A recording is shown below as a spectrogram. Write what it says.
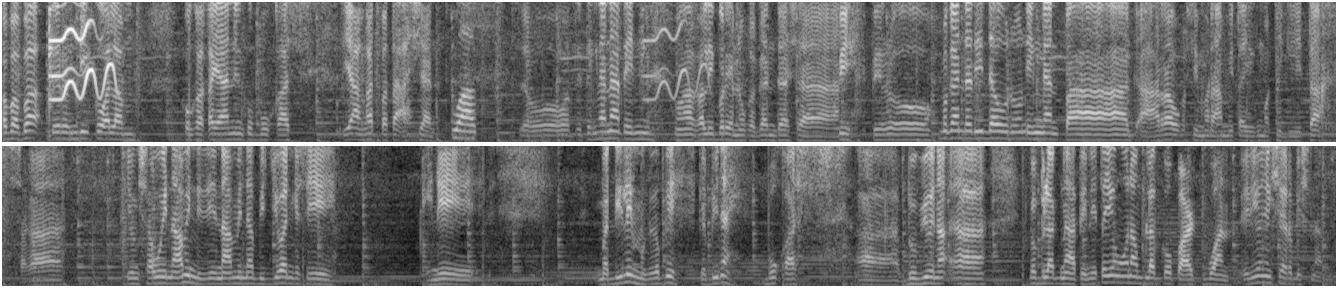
pababa pero hindi ko alam kung kakayanin ko bukas iangat pataas yan. Wag. So titingnan natin mga kalibre ano kaganda sa B. Pero maganda din daw doon tingnan pag araw kasi marami tayong makikita. Saka yung sawi namin hindi namin na videoan kasi hindi madilim magabi gabi na eh. bukas uh, na uh, vlog natin. Ito yung unang vlog ko part 1 ito yung service namin.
